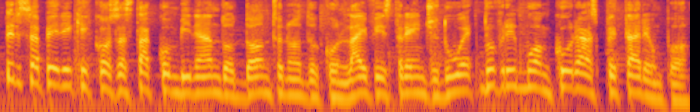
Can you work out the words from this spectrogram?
Per sapere che cosa sta combinando Dontnod con Life is Strange 2 dovremmo ancora aspettare un po'.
